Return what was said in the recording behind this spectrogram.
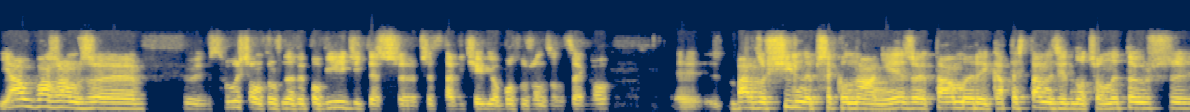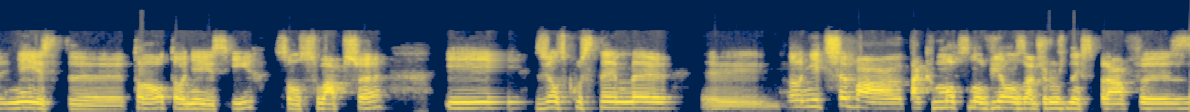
Ja uważam, że słysząc różne wypowiedzi też y, przedstawicieli obozu rządzącego, Y, bardzo silne przekonanie, że ta Ameryka, te Stany Zjednoczone to już nie jest to, to nie jest ich, są słabsze i w związku z tym no, nie trzeba tak mocno wiązać różnych spraw z,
